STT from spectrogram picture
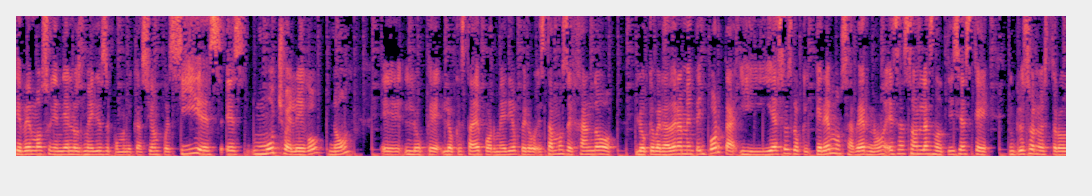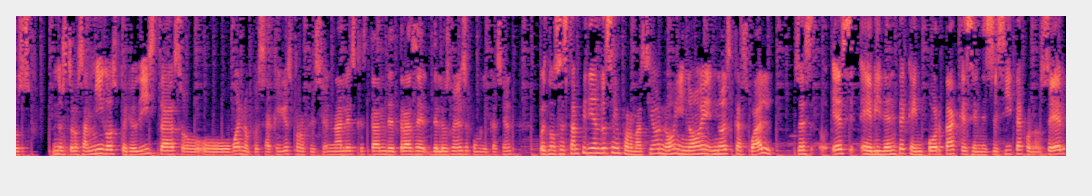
que vemos hoy en día en los medios de comunicación, pues sí, es, es mucho el ego, ¿no? Eh, lo, que, lo que está de por medio, pero estamos dejando lo que verdaderamente importa y eso es lo que queremos saber, ¿no? Esas son las noticias que incluso nuestros, nuestros amigos periodistas o, bueno, pues aquellos profesionales que están detrás de, los medios de comunicación, pues nos están pidiendo esa información, ¿no? Y no, no es casual. Entonces, es evidente que importa, que se necesita conocer,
